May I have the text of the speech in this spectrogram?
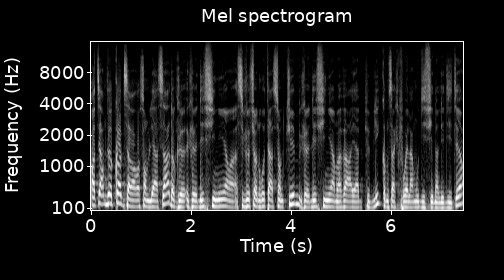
En termes de code, ça va ressembler à ça. Donc, je, vais définir, si je veux faire une rotation de cube, je vais définir ma variable publique, comme ça je pourrais la modifier dans l'éditeur.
